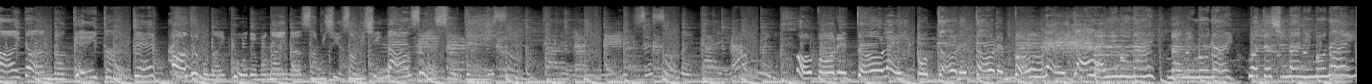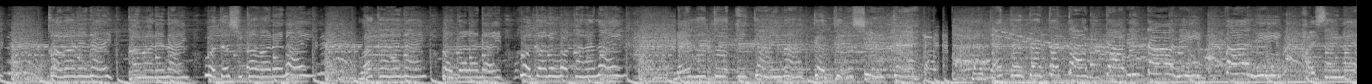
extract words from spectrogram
愛だのゲートってああでもないこうでもないな寂しい寂しいナンセンスで溺れどれ踊れどれボレが何もない。何もない。私何もない。変われない。変われない。私変われない。わからない。わからない。わかるわからない。目元以外は隠してタタタタタタリタリタリパニー愛さない。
